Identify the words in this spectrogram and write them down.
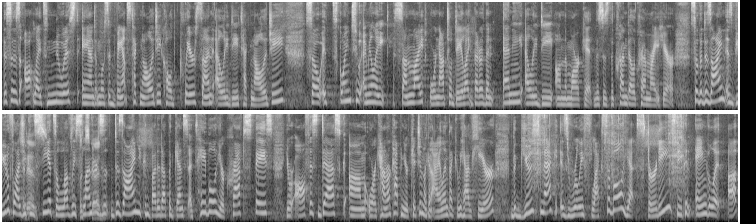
This is OttLite's newest and most advanced technology called Clear Sun LED LED technology. So it's going to emulate sunlight or natural daylight better than any LED on the market. This is the creme de la creme right here. So the design is beautiful. As you it can is. see, it's a lovely Looks slender design. You can butt it up against a table, your craft space, your office desk, um, or a countertop in your kitchen, like an island like we have here. The gooseneck is really flexible, yet sturdy. So you can angle it up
